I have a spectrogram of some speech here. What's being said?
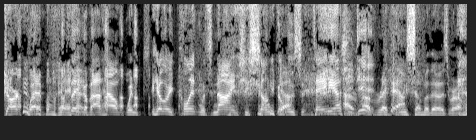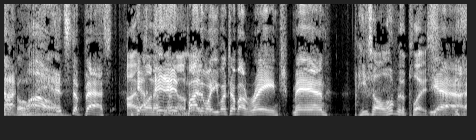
dark oh, web thing about how when Hillary Clinton was nine, she sunk the Yeah. Lusitania. I've, did. I've read Yeah. through some of those where I'm like, oh man. It's the best. I Yeah. and on By the way, you want to talk about range, man. He's all over the place. Yeah.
